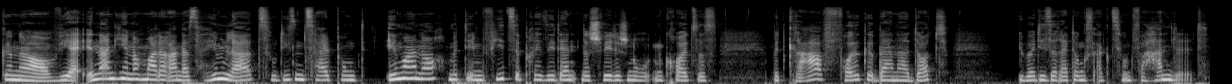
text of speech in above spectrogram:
Genau, wir erinnern hier nochmal daran, dass Himmler zu diesem Zeitpunkt immer noch mit dem Vizepräsidenten des schwedischen Roten Kreuzes, mit Graf Volke Bernadotte, über diese Rettungsaktion verhandelt.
